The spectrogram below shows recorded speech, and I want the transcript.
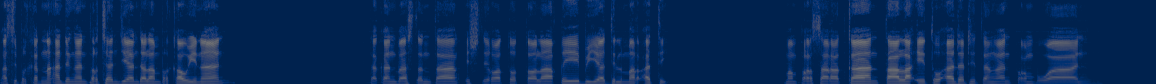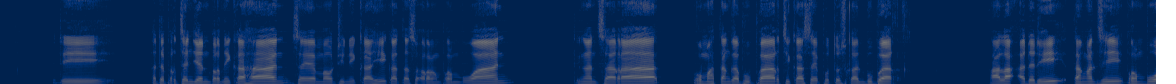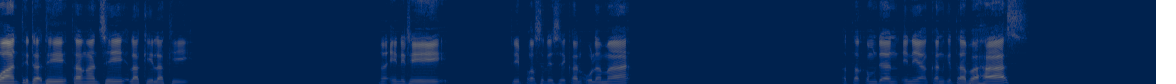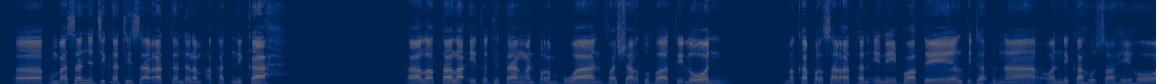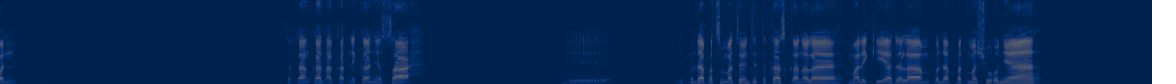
masih berkenaan dengan perjanjian dalam perkawinan. Kita akan bahas tentang istiratut talaqi biyadil mar'ati. Mempersyaratkan talak itu ada di tangan perempuan. Jadi ada perjanjian pernikahan, saya mau dinikahi kata seorang perempuan dengan syarat rumah tangga bubar jika saya putuskan bubar. Talak ada di tangan si perempuan, tidak di tangan si laki-laki. Nah ini di diperselisihkan ulama. Atau kemudian ini akan kita bahas. Uh, pembahasannya jika disyaratkan dalam akad nikah. Kalau talak itu di tangan perempuan fasyartu batilun maka persyaratan ini batil tidak benar wan nikahu sahihun. Sedangkan akad nikahnya sah. Ini pendapat semacam yang ditegaskan oleh Malikiyah dalam pendapat masyurnya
